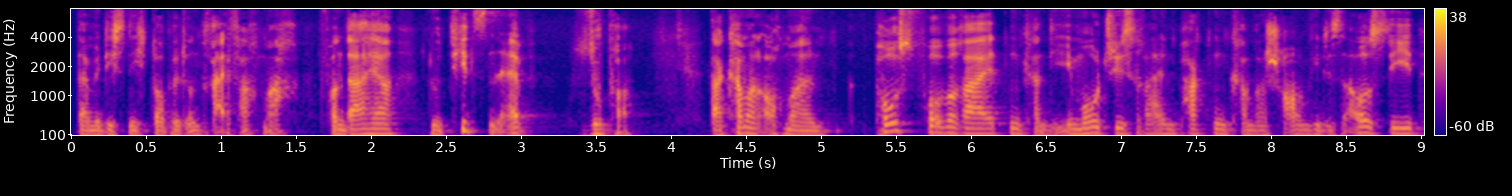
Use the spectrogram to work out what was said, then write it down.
damit ich es nicht doppelt und dreifach mache. Von daher Notizen-App, super. Da kann man auch mal einen Post vorbereiten, kann die Emojis reinpacken, kann mal schauen, wie das aussieht.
